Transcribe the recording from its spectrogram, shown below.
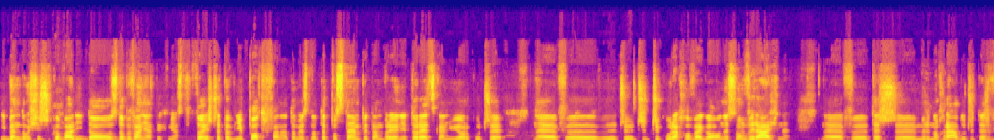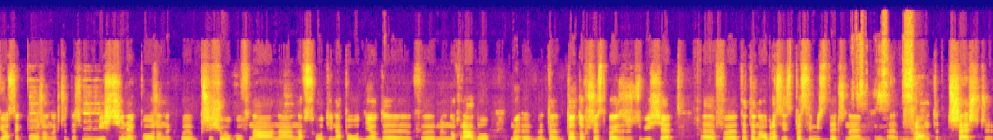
i będą się szykowali do zdobywania tych miast. To jeszcze pewnie potrwa, natomiast no, te postępy tam w rejonie Torecka, New Yorku czy, e, w, czy, czy, czy Kurachowego, one są wyraźne. E, W, też Myrnochradu, czy też wiosek położonych, czy też mieścinek położonych, przysiłków na, na, na wschód i na południe od Myrnochradu, My- to, to, to wszystko jest rzeczywiście, e, w, te, ten obraz jest pesymistyczny. E, Front trzeszczy.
